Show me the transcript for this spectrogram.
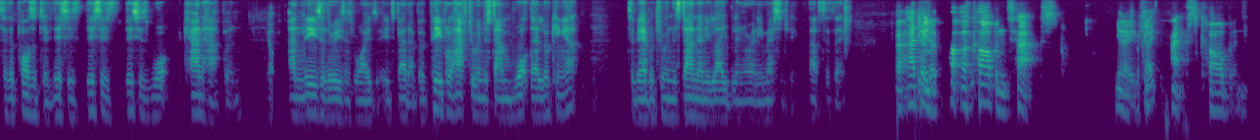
to the positive. This is this is this is what can happen Yep. and these are the reasons why it's, it's better but people have to understand what they're looking at to be able to understand any labeling or any messaging that's the thing But Adam, a, a carbon tax, you know, if Okay. you tax carbon,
